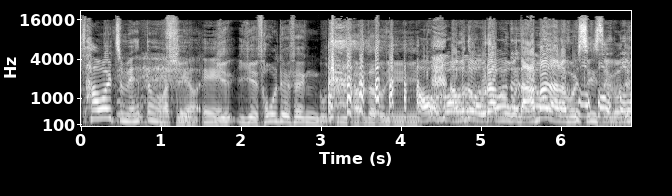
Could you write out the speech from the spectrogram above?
4월쯤에 했던 것 같아요. 예. 이게 이게 서울대생 노트를 다르다더니 아무도 몰아보고 나만 알아볼 수 있어요, 이거는.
